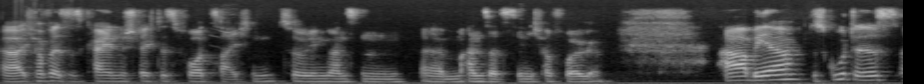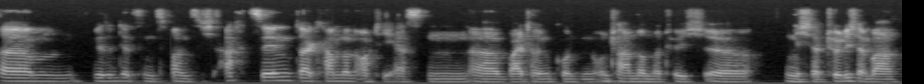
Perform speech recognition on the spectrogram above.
Äh, ich hoffe, es ist kein schlechtes Vorzeichen zu dem ganzen ähm, Ansatz, den ich verfolge. Aber das Gute ist, ähm, wir sind jetzt in 2018, da kamen dann auch die ersten äh, weiteren Kunden, unter anderem natürlich, äh, nicht natürlich, aber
